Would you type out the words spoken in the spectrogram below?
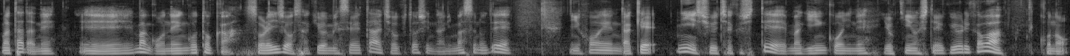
まあ、ただね、えー、まあ5年後とかそれ以上先を見据えた長期投資になりますので日本円だけに執着して、まあ、銀行にね預金をしていくよりかはこの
